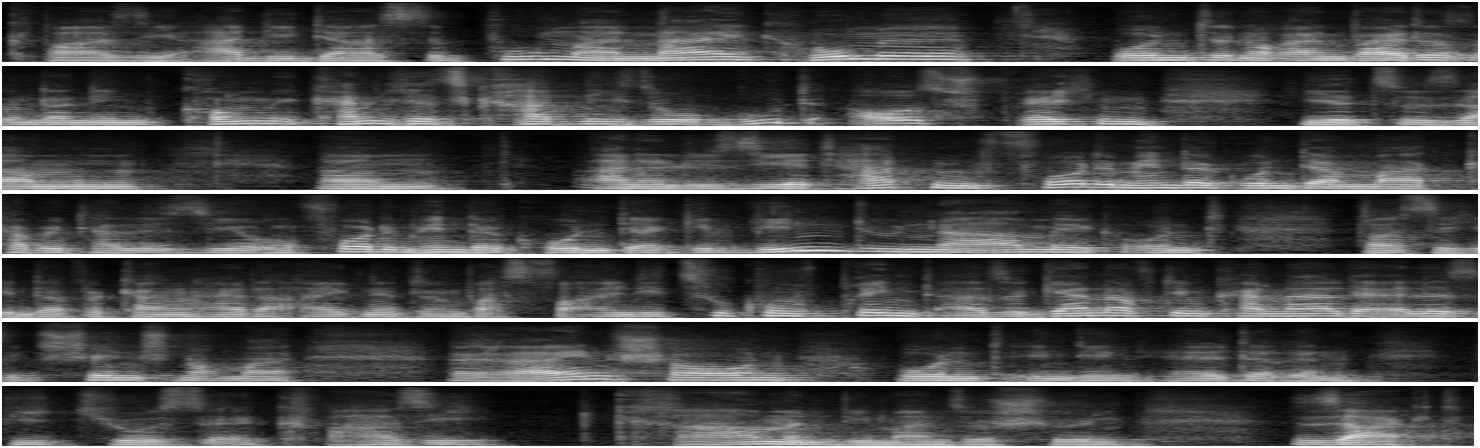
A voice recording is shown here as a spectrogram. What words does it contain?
quasi Adidas, Puma, Nike, Hummel und noch ein weiteres Unternehmen, kann ich jetzt gerade nicht so gut aussprechen, hier zusammen ähm, analysiert hatten, vor dem Hintergrund der Marktkapitalisierung, vor dem Hintergrund der Gewinndynamik und was sich in der Vergangenheit ereignet und was vor allem die Zukunft bringt. Also gerne auf dem Kanal der Alice Exchange nochmal reinschauen und in den älteren Videos äh, quasi kramen, wie man so schön sagt.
